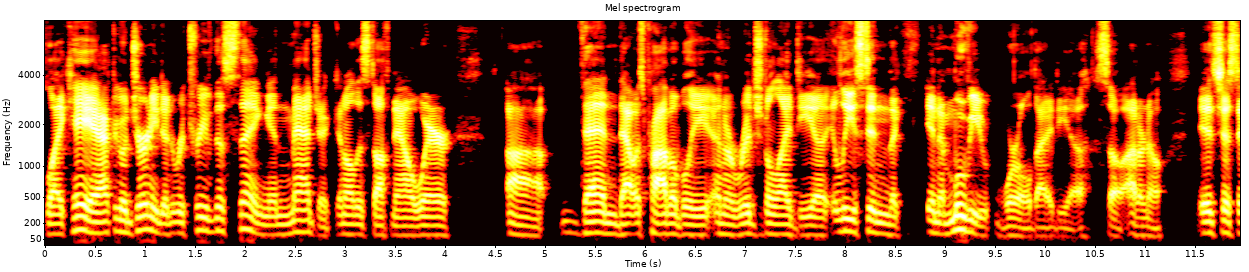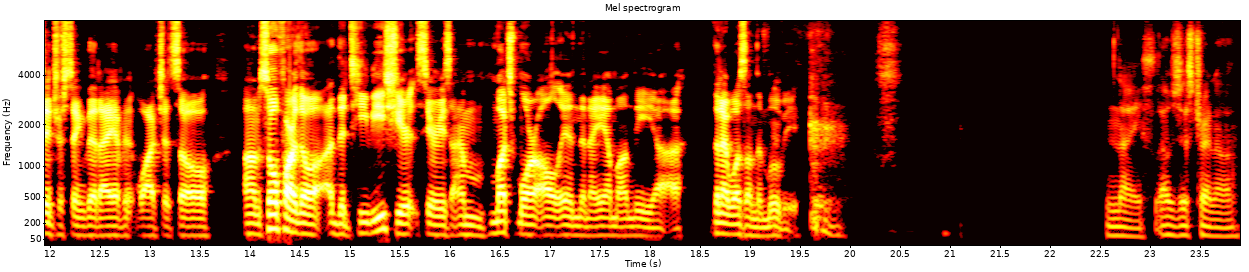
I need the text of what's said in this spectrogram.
Like, hey, I have to go Journey to retrieve this thing and magic and all this stuff now. Where uh, then that was probably an original idea, at least in the in a movie world idea. So I don't know. It's just interesting that I haven't watched it. So um, so far though, uh, the TV series, I'm much more all in than I am on the uh, than I was on the movie. nice. I was just trying to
